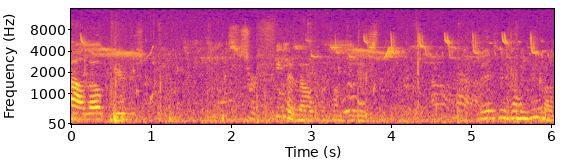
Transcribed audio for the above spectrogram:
normaal lopen hier dus het is een soort file lopen van toeristen. Er is nu gewoon niemand.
